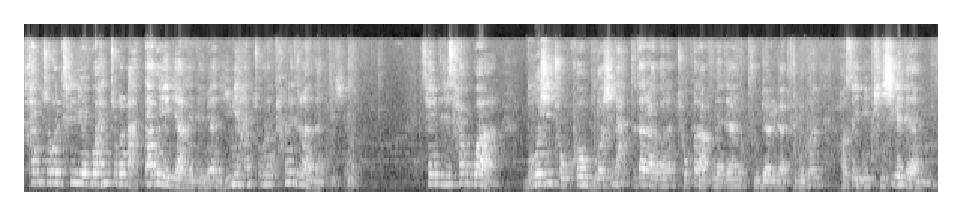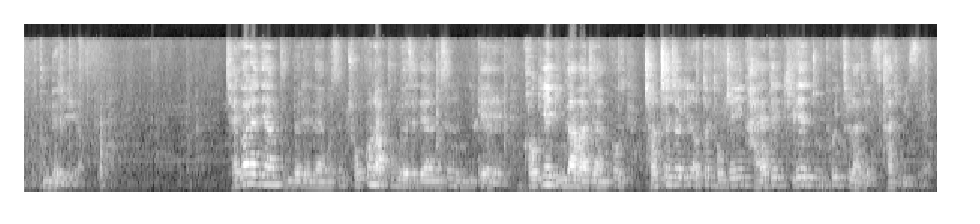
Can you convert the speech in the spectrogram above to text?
한쪽을 틀리고 한쪽을 맞다고 얘기하게 되면 이미 한쪽으로 편이 들어간다는 뜻이야. 사람들이 사고가 무엇이 좋고 무엇이 나쁘다라고 하는 좋고 나쁨에 대한 분별 같은 경우는 벌써 이미 비식에 대한 분별이에요. 재관에 대한 분별에 대한 것은 좋고 나쁜 것에 대한 것은 이렇게 거기에 민감하지 않고 전체적인 어떤 동정이 가야 될 길에 좀 포인트를 가지고 있어요.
